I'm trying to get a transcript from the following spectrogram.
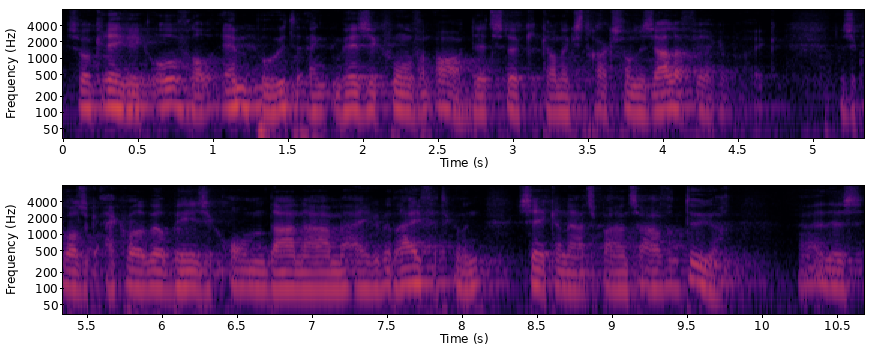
zo kreeg ik overal input en wist ik gewoon van, oh, dit stukje kan ik straks van mezelf weer gebruiken. Dus ik was ook echt wel weer bezig om daarna mijn eigen bedrijf te doen, zeker na het Spaanse avontuur. dus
